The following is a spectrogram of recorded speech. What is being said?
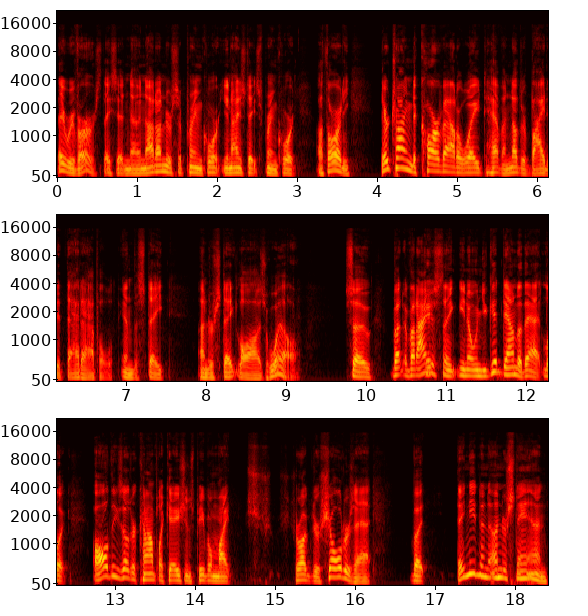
They reversed. They said no, not under Supreme Court, United States Supreme Court authority. They're trying to carve out a way to have another bite at that apple in the state under state law as well. So, but but I just think you know when you get down to that, look, all these other complications people might sh- shrug their shoulders at, but they need to understand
